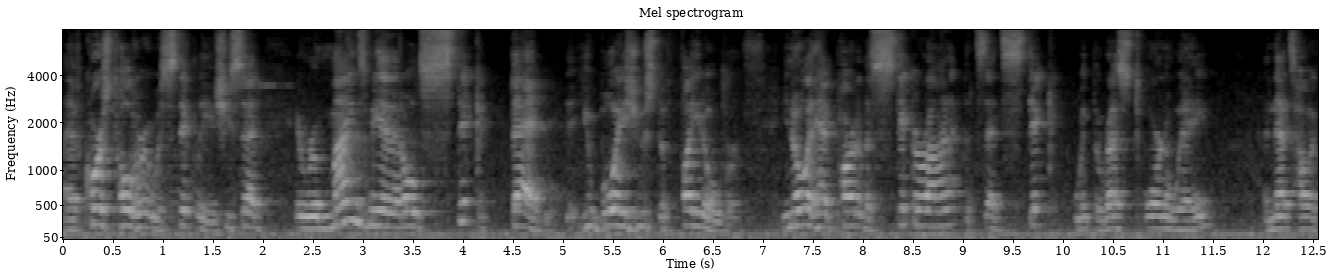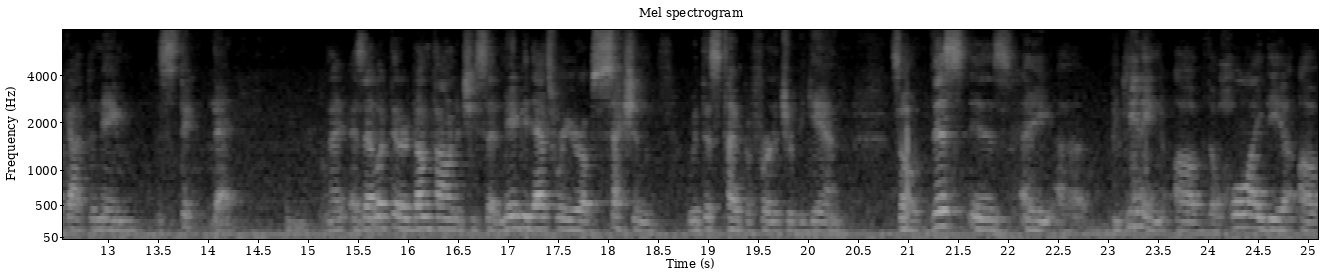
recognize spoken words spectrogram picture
I, of course, told her it was Stickley, and she said, It reminds me of that old stick bed that you boys used to fight over. You know, it had part of a sticker on it that said stick with the rest torn away, and that's how it got the name the stick bed. And I, as I looked at her dumbfounded, she said, maybe that's where your obsession with this type of furniture began. So this is a uh, beginning of the whole idea of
